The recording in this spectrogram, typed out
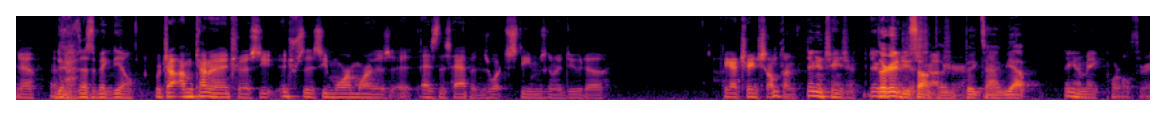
Yeah, That's, Yeah. that's a big deal. which I, I'm kind of interested interested to see more and more as, as this happens. What Steam's going to do to they got to change something. They're going to change their. They're gonna change do something structure. big time. Yep. They're going to make Portal Three.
